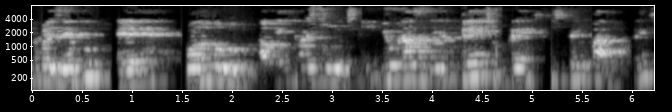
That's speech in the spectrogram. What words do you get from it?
Por exemplo, é quando alguém traz um lutim e o brasileiro, crente ou crente, gente tem, claro, crente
